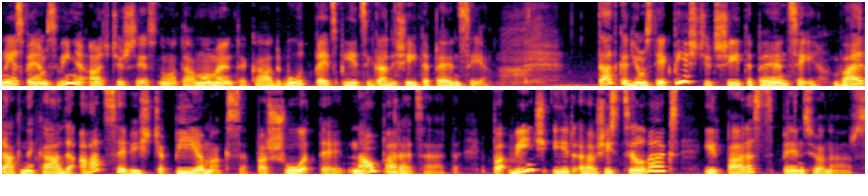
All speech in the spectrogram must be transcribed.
un iespējams viņa atšķirsies no tā momenta, kāda būtu pēc pieci gadi šī pensija. Tad, kad jums tiek piešķirta šī pensija, vairāk nekāda atsevišķa piemaksa par šo te nav paredzēta. Pa, viņš ir šis cilvēks, ir parasts pensionārs.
